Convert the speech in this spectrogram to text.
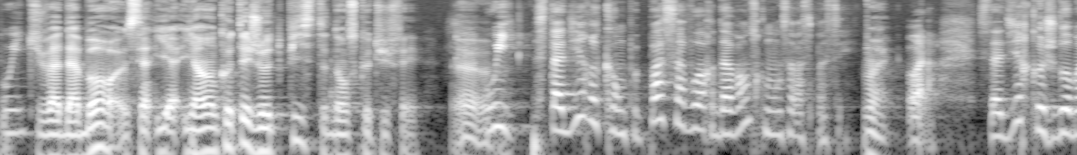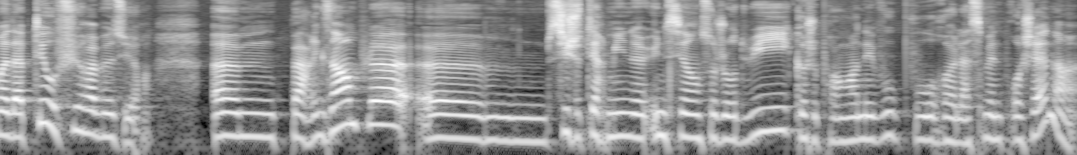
Oui. tu vas d'abord. c'est- Il y, a- il y a un côté jeu de piste dans ce que tu fais. Euh, Oui, c'est-à-dire qu'on ne peut pas savoir d'avance comment ça va se passer. Ouais. Voilà. C'est-à-dire que je dois m'adapter au fur et à mesure. Euh, par exemple, euh, si je termine une séance aujourd'hui, que je prends rendez-vous pour la semaine prochaine,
